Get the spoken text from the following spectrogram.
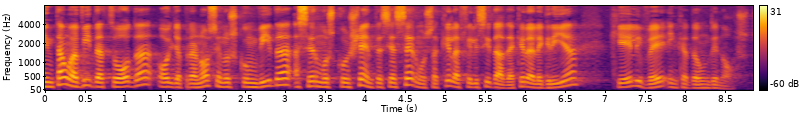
Então a vida toda olha para nós e nos convida a sermos conscientes e a sermos aquela felicidade, aquela alegria que Ele vê em cada um de nós.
